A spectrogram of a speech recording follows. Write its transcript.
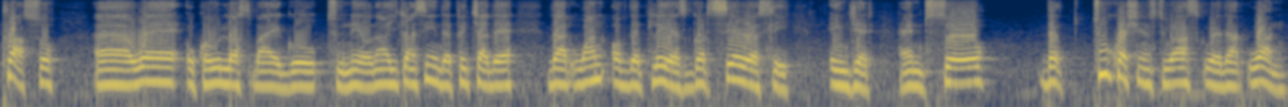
Praso, uh, where Okwawu lost by a goal to nil. Now you can see in the picture there that one of the players got seriously injured. And so the two questions to ask were that one,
